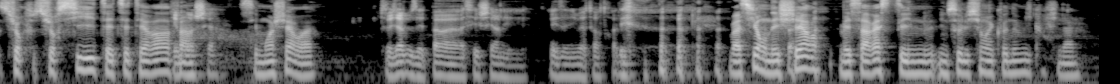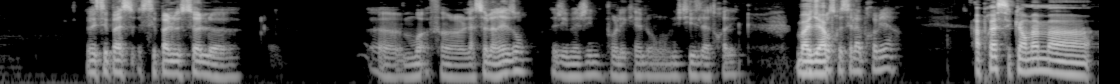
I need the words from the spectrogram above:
sur, sur site, etc. Enfin, moins cher. C'est moins cher, ouais. Ça veut dire que vous n'êtes pas assez cher, les, les animateurs 3D. bah si, on est cher, mais ça reste une, une solution économique au final. Mais c'est pas c'est pas le seul euh, euh, moi enfin la seule raison j'imagine pour lesquelles on utilise la 3D. Bah, je pense que c'est la première. Après c'est quand même un,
